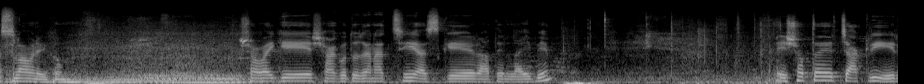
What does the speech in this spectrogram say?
আসসালামু আলাইকুম। সবাইকে স্বাগত জানাচ্ছি আজকে রাতের লাইভে এই সপ্তাহের চাকরির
